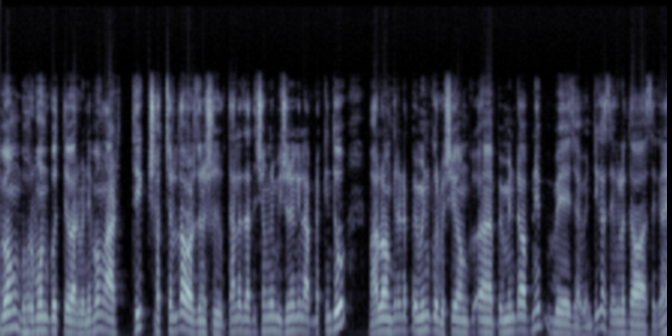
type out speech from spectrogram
এবং ভ্রমণ করতে পারবেন, এবং আর্থিক সচ্ছলতা অর্জনের সুযোগ। তাহলে জাতিসংঘের মিশনে গেলে আপনার কিন্তু ভালো অঙ্কের একটা পেমেন্ট করবে। সেই অঙ্ক পেমেন্টটাও আপনি পেয়ে যাবেন, ঠিক আছে? এগুলো দেওয়া আছে এখানে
